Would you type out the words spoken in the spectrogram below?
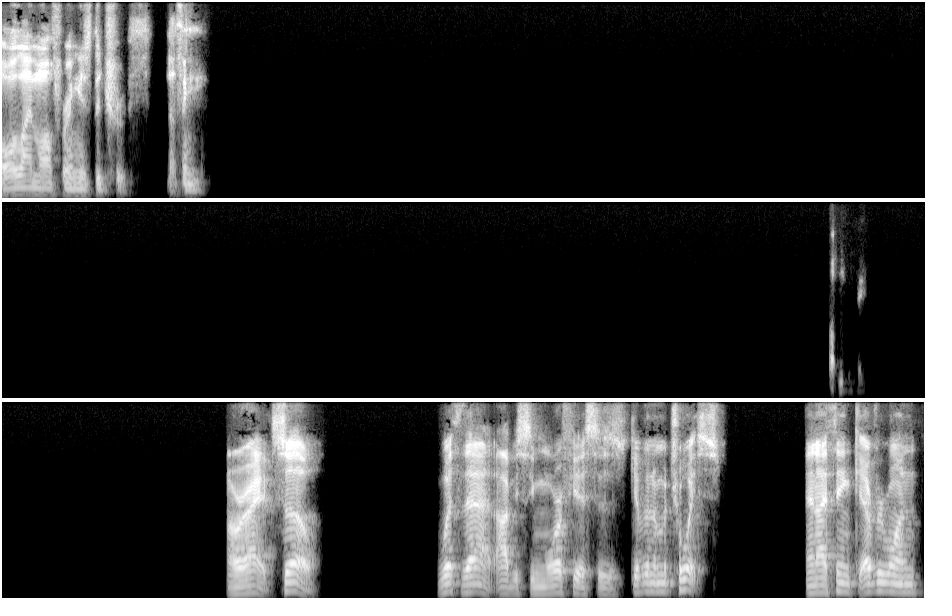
all I'm offering is the truth, nothing. All right. So, with that, obviously, Morpheus is giving him a choice. And I think everyone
